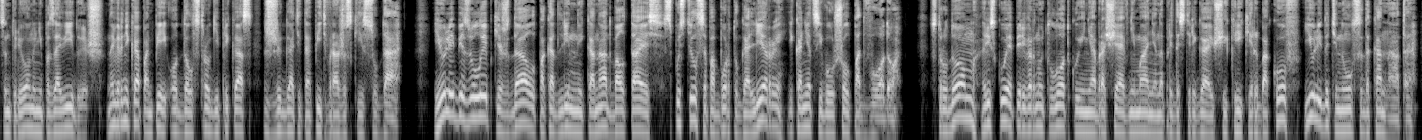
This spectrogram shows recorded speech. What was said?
Центуриону не позавидуешь. Наверняка Помпей отдал строгий приказ сжигать и топить вражеские суда. Юлий без улыбки ждал, пока длинный канат, болтаясь, спустился по борту галеры, и конец его ушел под воду. С трудом, рискуя перевернуть лодку и не обращая внимания на предостерегающие крики рыбаков, Юлий дотянулся до каната —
